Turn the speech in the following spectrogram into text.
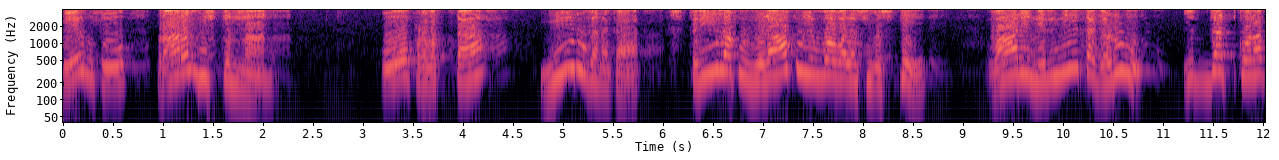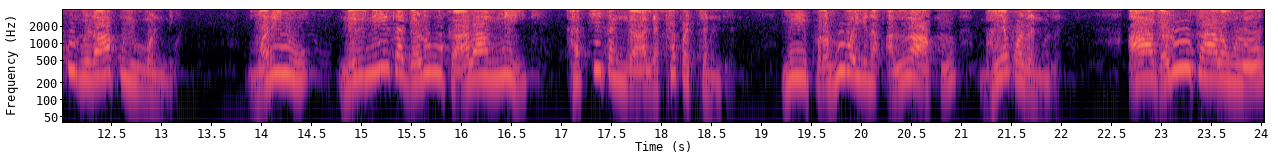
పేరుతో ప్రారంభిస్తున్నాను ఓ ప్రవక్త మీరు గనక స్త్రీలకు విడాకులివ్వవలసి వస్తే వారి నిర్ణీత గడువు ఇద్దత్ కొరకు విడాకులివ్వండి మరియు నిర్ణీత గడువు కాలాన్ని ఖచ్చితంగా లెక్కపెట్టండి మీ ప్రభువైన అల్లాకు భయపడండి. ఆ గడువు కాలంలో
